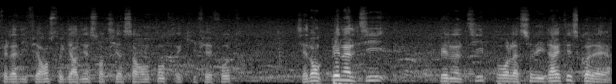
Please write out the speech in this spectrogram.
fait la différence. Le gardien sorti à sa rencontre et qui fait faute. C'est donc penalty pour la solidarité scolaire.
